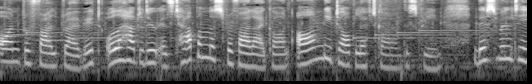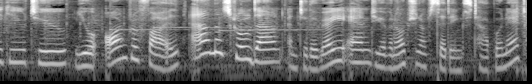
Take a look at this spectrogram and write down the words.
own profile private, all I have to do is tap on this profile icon on the top left corner of the screen. This will take you to your own profile and then scroll down and to the very end you have an option of settings. Tap on it.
